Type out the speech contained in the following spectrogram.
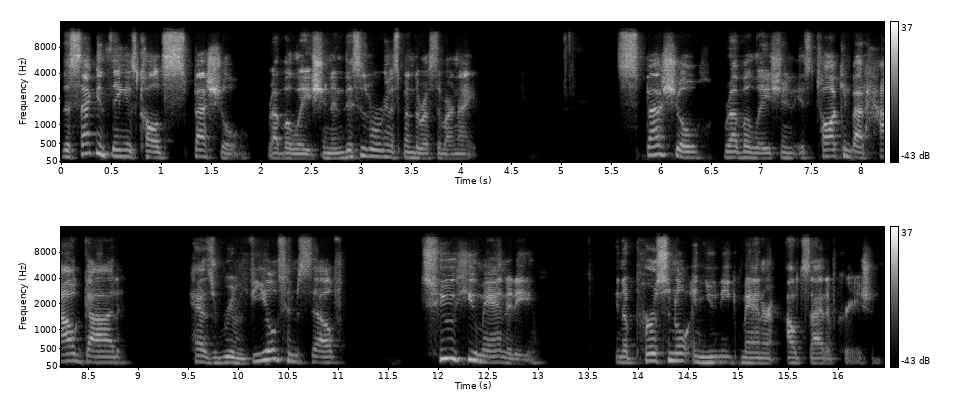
The second thing is called special revelation, and this is where we're going to spend the rest of our night. Special revelation is talking about how God has revealed himself to humanity in a personal and unique manner outside of creation.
